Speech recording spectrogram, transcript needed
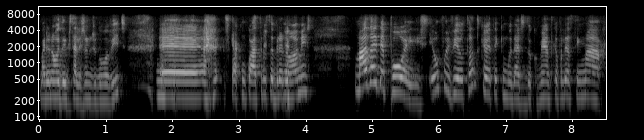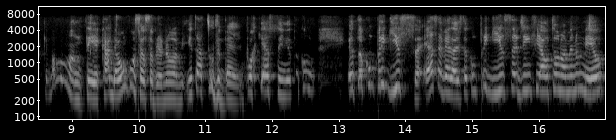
Mariana Rodrigues Teles de Gobovich, uhum. é, ficar com quatro sobrenomes. Mas aí depois, eu fui ver o tanto que eu ia ter que mudar de documento, que eu falei assim, Mark, vamos manter cada um com seu sobrenome e tá tudo bem. Porque assim, eu tô com, eu tô com preguiça. Essa é a verdade, eu tô com preguiça de enfiar o teu nome no meu.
